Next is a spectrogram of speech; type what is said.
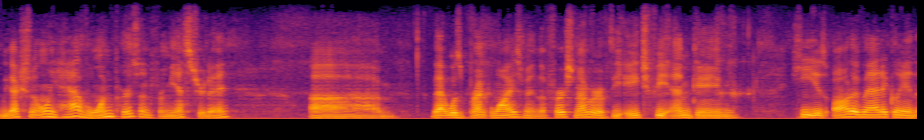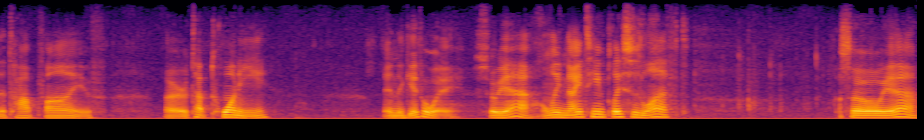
we actually only have one person from yesterday. Uh, that was Brent Wiseman, the first member of the HVM gang. He is automatically in the top 5, or top 20 in the giveaway. So yeah, only 19 places left. So yeah.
